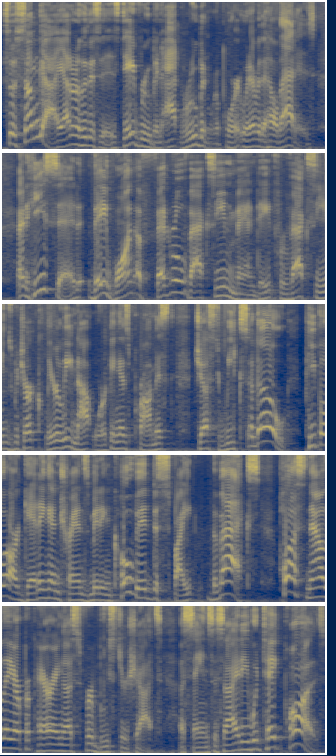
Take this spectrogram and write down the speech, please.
So some guy, I don't know who this is, Dave Rubin at Rubin Report, whatever the hell that is, and he said they want a federal vaccine mandate for vaccines which are clearly not working as promised just weeks ago. People are getting and transmitting COVID despite the vax. Plus, now they are preparing us for booster shots. A sane society would take pause.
